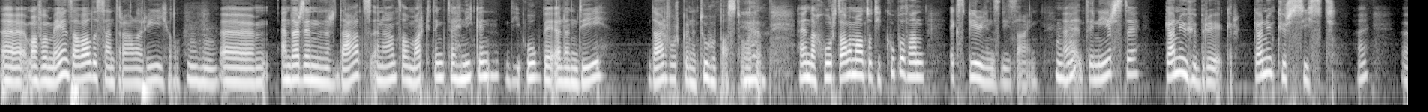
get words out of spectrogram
uh, maar voor mij is dat wel de centrale regel. Mm -hmm. uh, en daar zijn inderdaad een aantal marketingtechnieken die ook bij L&D daarvoor kunnen toegepast worden. Ja. En dat hoort allemaal tot die koepel van experience design. Mm -hmm. Ten eerste, ken uw gebruiker, ken uw cursist. Uh,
